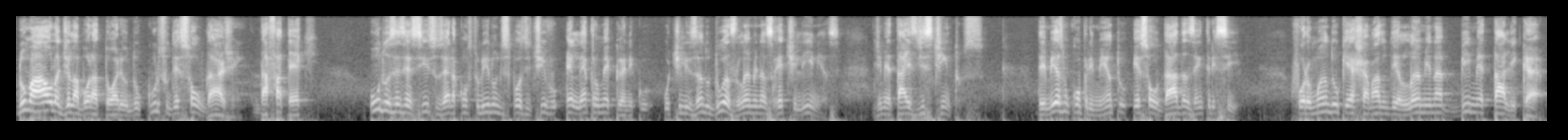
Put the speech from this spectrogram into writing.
Numa aula de laboratório do curso de soldagem da FATEC, um dos exercícios era construir um dispositivo eletromecânico utilizando duas lâminas retilíneas de metais distintos, de mesmo comprimento e soldadas entre si, formando o que é chamado de lâmina bimetálica.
